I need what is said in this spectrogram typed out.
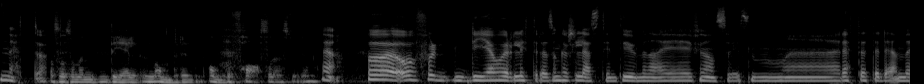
Nettopp. Altså som en del, en andre, andre fase av den studien. Ja. Og, og for de av våre lyttere som kanskje leste intervjuet med deg i Finansavisen eh, rett etter DNB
